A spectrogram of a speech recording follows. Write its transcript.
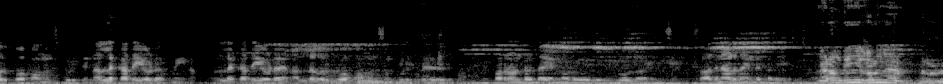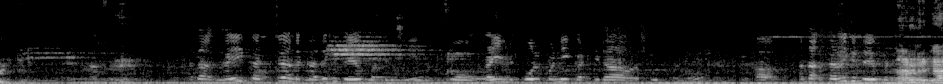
ஒரு பெர்ஃபார்மன்ஸ் கொடுத்து நல்ல கதையோட மெயினாக நல்ல கதையோட நல்ல ஒரு பெர்ஃபார்மன்ஸும் கொடுத்து வரணுன்றது தான் என்னோட ஒரு கோலாக இருந்துச்சு. ஸோ அதனால தான் இந்த கதையை. மேடம் நீங்கள் சொல்லுங்கள் அதான் கை கட்டு அந்த கதைக்கு தேவைப்பட்டுச்சு. ஸோ கை இப்படி ஃபோல்ட் பண்ணி கட்டி தான் ஷூட் பண்ணோம். அதான் கதைக்கு தேவைப்பட்டுச்சு. இருக்கா.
